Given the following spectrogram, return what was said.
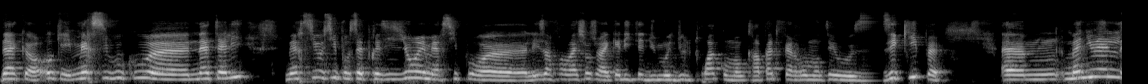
D'accord, ok. Merci beaucoup euh, Nathalie. Merci aussi pour cette précision et merci pour euh, les informations sur la qualité du module 3 qu'on ne manquera pas de faire remonter aux équipes. Euh, Manuel,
